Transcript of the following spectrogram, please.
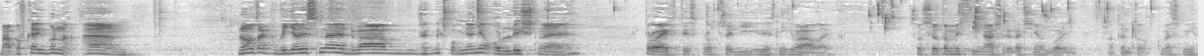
Bábovka je výborná. Um, no tak viděli jsme dva, řekl bych, poměrně odlišné projekty z prostředí hvězdných válek. Co si o tom myslí náš redakční odborník na tento vesmír?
